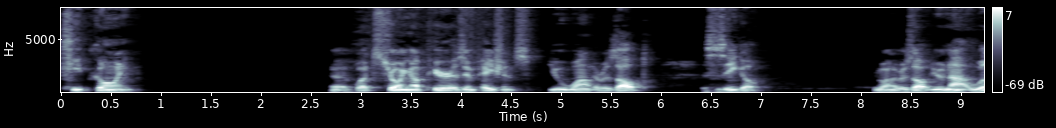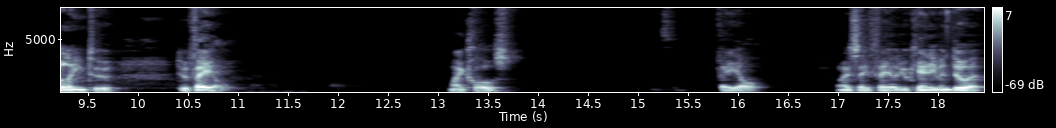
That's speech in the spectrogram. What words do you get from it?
Keep going. Uh, what's showing up here is impatience. You want a result. This is ego. You want a result. You're not willing to to fail. Am I close? Fail. When I say fail, you can't even do it.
